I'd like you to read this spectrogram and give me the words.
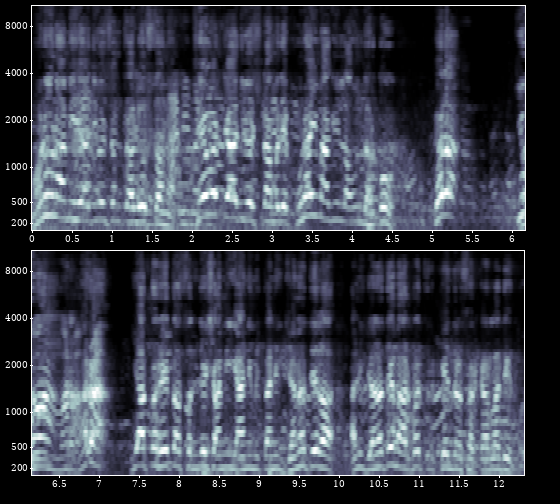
म्हणून आम्ही हे अधिवेशन चालू असताना शेवटच्या अधिवेशनामध्ये पुन्हाही मागणी लावून धरतो. करा किंवा मरा. या तऱ्हेचा संदेश आम्ही या निमित्ताने जनतेला आणि जनतेमार्फत केंद्र सरकारला देतो.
